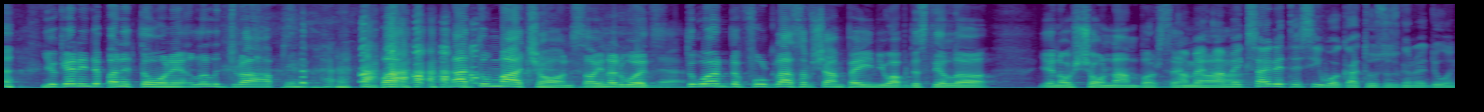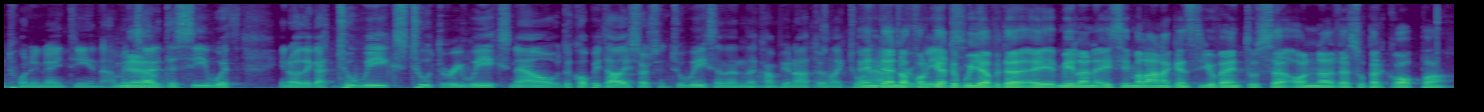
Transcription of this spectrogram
you get in the panettone, a little drop, but not too much on. So in other words, Yeah. to earn the full glass of champagne, you have to still, uh, you know, show numbers. And, I'm, I'm uh, excited to see what Gattuso's going to do in 2019. I'm Yeah. excited to see with you know they got two weeks, two three weeks now. The Coppa Italia starts in two weeks, and then the Campionato in like two And and, then half, don't forget weeks. that we have the uh, Milan AC Milan against Juventus uh, on uh, the Supercoppa.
